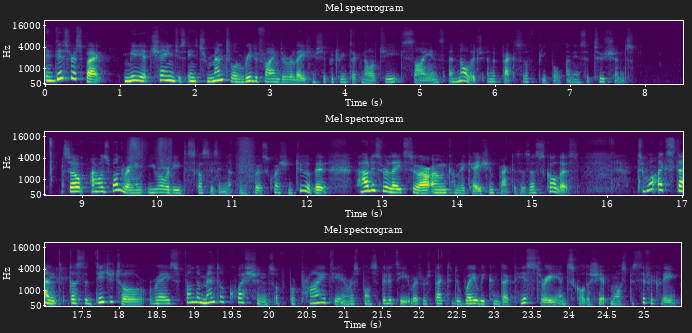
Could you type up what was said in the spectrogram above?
in this respect, media change is instrumental in redefining the relationship between technology, science, and knowledge, and the practice of people and institutions. So I was wondering, and you already discussed this in the, in the first question too a bit, how this relates to our own communication practices as scholars. To what extent does the digital raise fundamental questions of propriety and responsibility with respect to the way we conduct history and scholarship more specifically?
